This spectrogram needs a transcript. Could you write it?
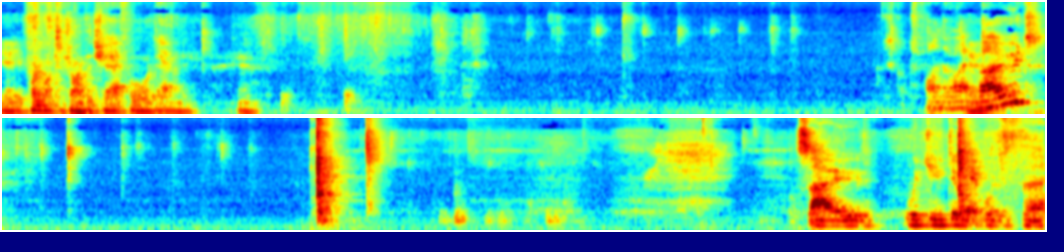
Yeah, you probably want to drive the chair forward. Yeah. Andy. Yeah. Just got to find the right Yeah. mode. So, would you do it with the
